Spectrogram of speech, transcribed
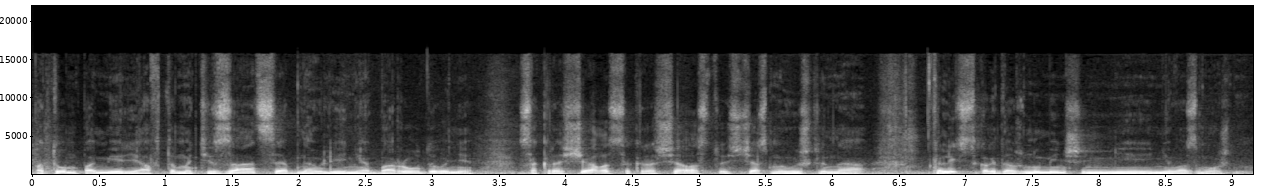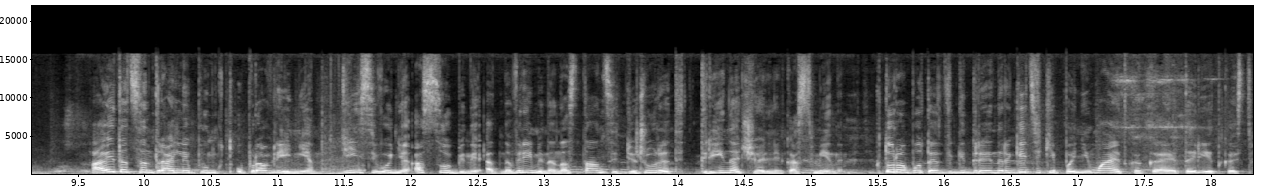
Потом по мере автоматизации, обновления оборудования сокращалось, сокращалось. То есть сейчас мы вышли на количество, когда уже ну, меньше не, невозможно. А это центральный пункт управления. День сегодня особенный. Одновременно на станции дежурят три начальника смены. Кто работает в гидроэнергетике, понимает, какая это редкость.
